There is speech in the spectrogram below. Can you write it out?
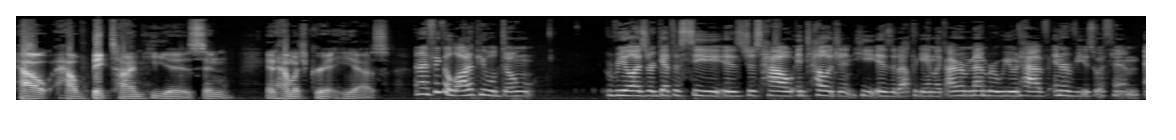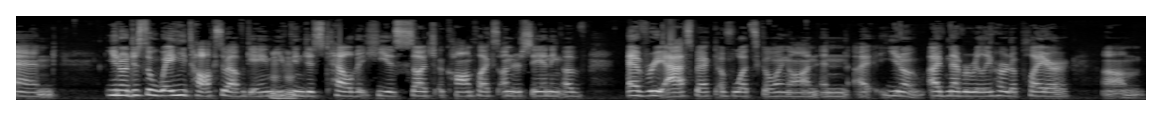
how how big time he is and and how much grit he has. And I think a lot of people don't realize or get to see is just how intelligent he is about the game. Like I remember we would have interviews with him and you know just the way he talks about the game, you Mhm. can just tell that he is such a complex understanding of every aspect of what's going on and I you know, I've never really heard a player um,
